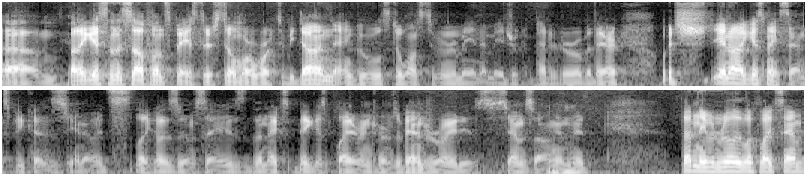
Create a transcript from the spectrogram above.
um, but I guess in the cell phone space, there's still more work to be done, and Google still wants to remain a major competitor over there, which you know I guess makes sense because you know it's like I was going to say is the next biggest player in terms of Android is Samsung, and it doesn't even really look like Sam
